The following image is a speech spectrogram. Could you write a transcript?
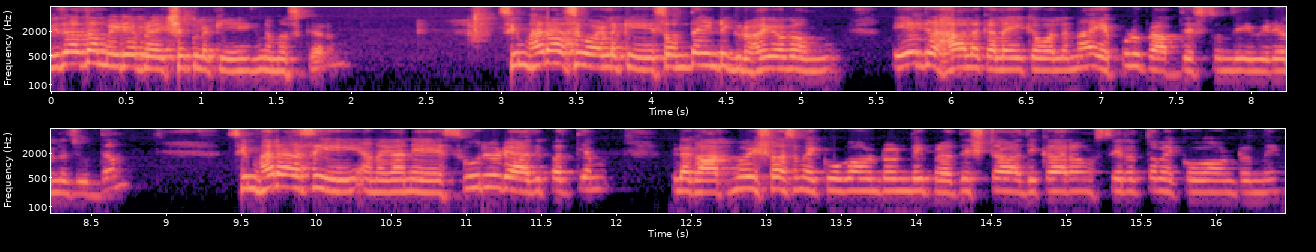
విధాత మీడియా ప్రేక్షకులకి నమస్కారం. సింహరాశి వాళ్ళకి సొంత ఇంటి గృహయోగం ఏ గ్రహాల కలయిక వలన ఎప్పుడు ప్రాప్తిస్తుంది ఈ వీడియోలో చూద్దాం. సింహరాశి అనగానే సూర్యుడి ఆధిపత్యం వీళ్ళకి ఆత్మవిశ్వాసం ఎక్కువగా ఉంటుంది ప్రతిష్ట అధికారం స్థిరత్వం ఎక్కువగా ఉంటుంది.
